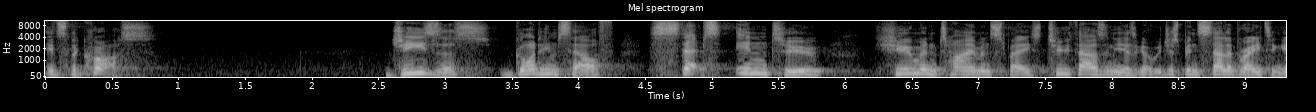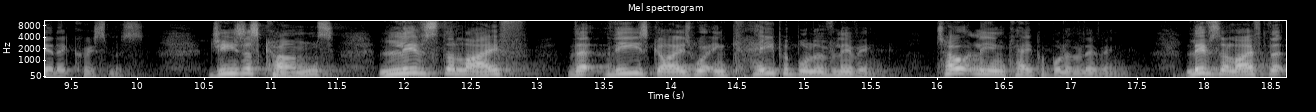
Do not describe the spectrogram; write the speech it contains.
it's the cross. Jesus, God Himself, steps into human time and space 2,000 years ago. We've just been celebrating it at Christmas. Jesus comes, lives the life that these guys were incapable of living, totally incapable of living, lives a life that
